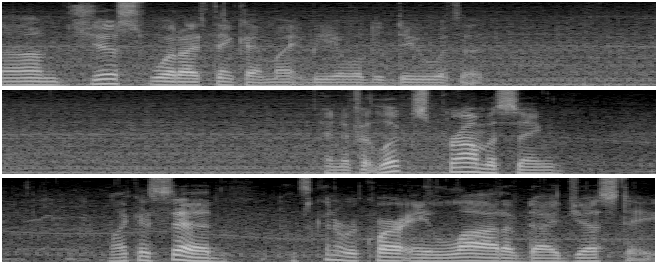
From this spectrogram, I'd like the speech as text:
um, just what I think I might be able to do with it. And if it looks promising, like I said, it's going to require a lot of digestate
